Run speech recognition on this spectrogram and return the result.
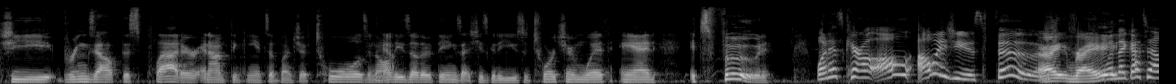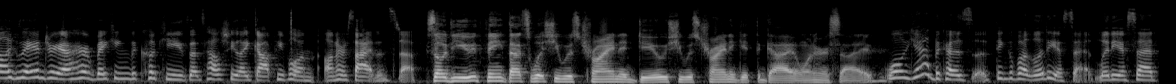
she brings out this platter and i'm thinking it's a bunch of tools and all yeah. these other things that she's going to use to torture him with and it's food what has Carol all, always used? Food. Right, right. When they got to Alexandria, her baking the cookies, that's how she like got people on, on her side and stuff. So do you think that's what she was trying to do? She was trying to get the guy on her side? Well, yeah, because think of what Lydia said. Lydia said,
